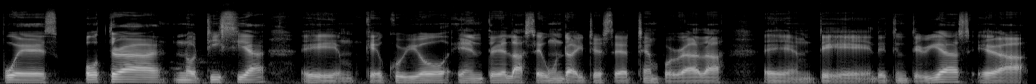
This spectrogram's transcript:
Pues otra noticia eh, que ocurrió entre la segunda y tercera temporada eh, de, de Tinterías era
